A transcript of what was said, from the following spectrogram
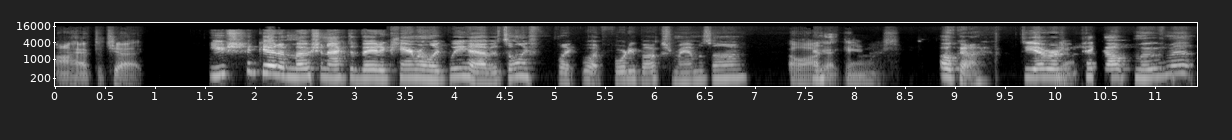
I have to check. You should get a motion activated camera like we have. It's only like what, 40 bucks from Amazon? Oh, I And- got cameras. Okay. Do you ever Yeah. pick up movement?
